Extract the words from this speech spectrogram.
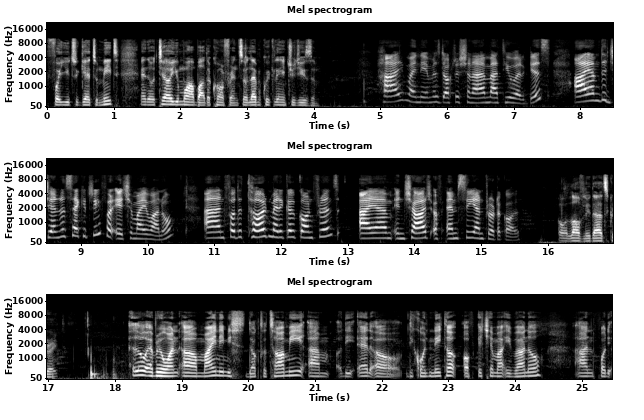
for you to get to meet, and they'll tell you more about the conference. So let me quickly introduce them. Hi, my name is Dr. Shania Matthew Vargas. I am the General Secretary for HMI Ivano, and for the third medical conference, I am in charge of MC and protocol. Oh, lovely. That's great. Hello, everyone. Uh, my name is Dr. Tommy. I'm the head, uh, the coordinator of HMI Ivano, and for the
